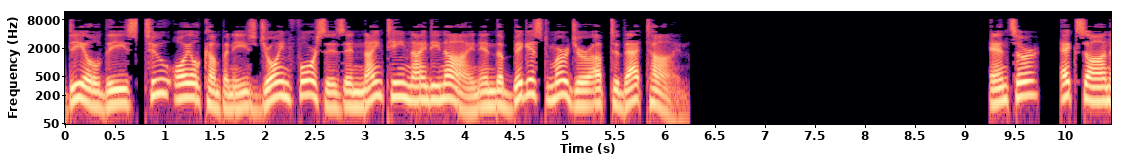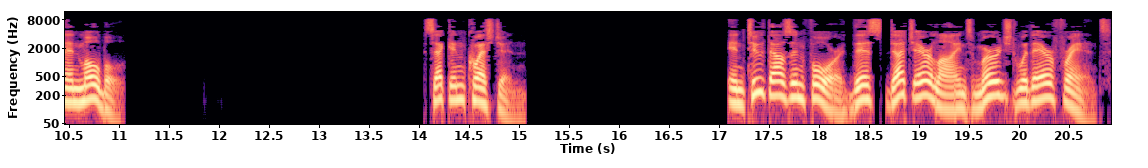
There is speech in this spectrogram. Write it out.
deal these two oil companies joined forces in 1999 in the biggest merger up to that time. Answer: Exxon and Mobil. Second question. In 2004 this Dutch Airlines merged with Air France.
